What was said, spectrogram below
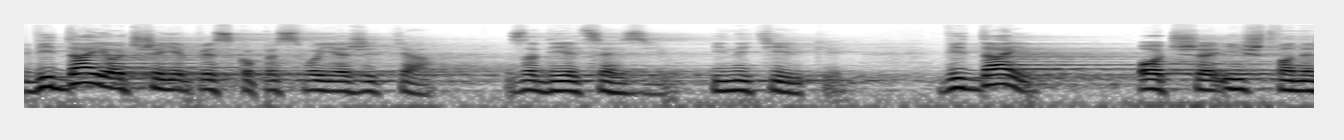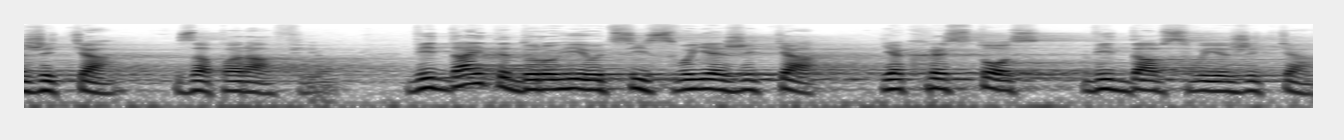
Віддай, Отче єпископе, своє життя за дієцезію і не тільки. Віддай, Отче Іштване, життя за парафію. Віддайте, дорогі отці, своє життя, як Христос віддав своє життя.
